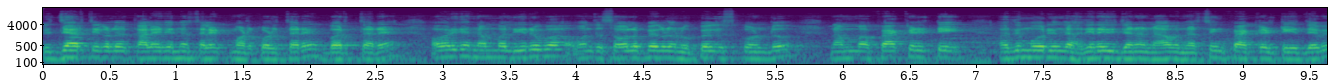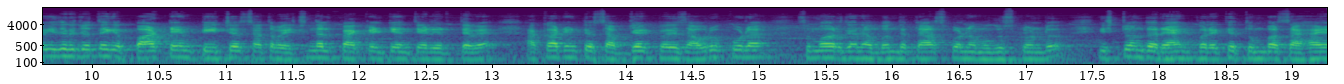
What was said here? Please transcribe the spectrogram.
ವಿದ್ಯಾರ್ಥಿಗಳು ಕಾಲೇಜನ್ನು ಸೆಲೆಕ್ಟ್ ಮಾಡ್ಕೊಳ್ತಾರೆ, ಬರ್ತಾರೆ. ಅವರಿಗೆ ನಮ್ಮಲ್ಲಿರುವ ಒಂದು ಸೌಲಭ್ಯಗಳನ್ನು ಉಪಯೋಗಿಸ್ಕೊಂಡು ನಮ್ಮ ಫ್ಯಾಕಲ್ಟಿ ಹದಿಮೂರಿಂದ ಹದಿನೈದು ಜನ ನಾವು ನರ್ಸಿಂಗ್ ಫ್ಯಾಕಲ್ಟಿ ಇದ್ದೇವೆ. ಇದರ ಜೊತೆಗೆ ಪಾರ್ಟ್ ಟೈಮ್ ಟೀಚರ್ಸ್ ಅಥವಾ ಎಕ್ಸ್ಟರ್ನಲ್ ಫ್ಯಾಕಲ್ಟಿ ಅಂತ ಇರ್ತೇವೆ. ಅಕಾರ್ಡಿಂಗ್ ಟು ಸಬ್ಜೆಕ್ಟ್ ವೈಸ್ ಅವರು ಕೂಡ ಸುಮಾರು ಜನ ಬಂದು ಕ್ಲಾಸ್ಗಳನ್ನ ಮುಗಿಸ್ಕೊಂಡು ಇಷ್ಟೊಂದು ರ್ಯಾಂಕ್ ಬರೋಕ್ಕೆ ತುಂಬ ಸಹಾಯ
